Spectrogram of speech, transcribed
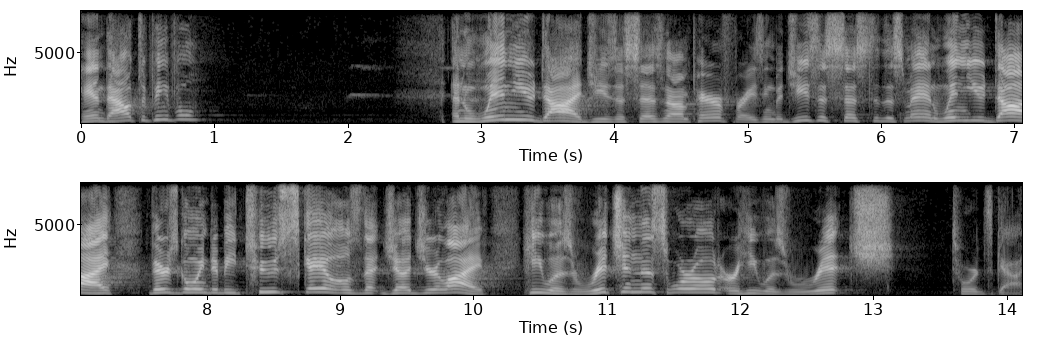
hand out to people? And when you die, Jesus says, now I'm paraphrasing, but Jesus says to this man, when you die, there's going to be two scales that judge your life. He was rich in this world or he was rich towards God.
